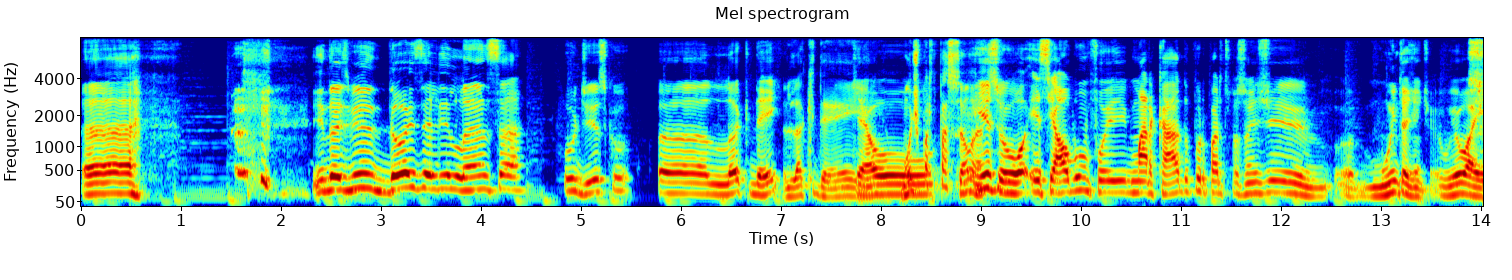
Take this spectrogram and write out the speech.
Ah, em 2002 ele lança o disco ah, Luck Day. Lucky Day. Que é o. Um monte de participação, né? Isso, esse álbum foi marcado por participações de uh, muita gente. Will I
